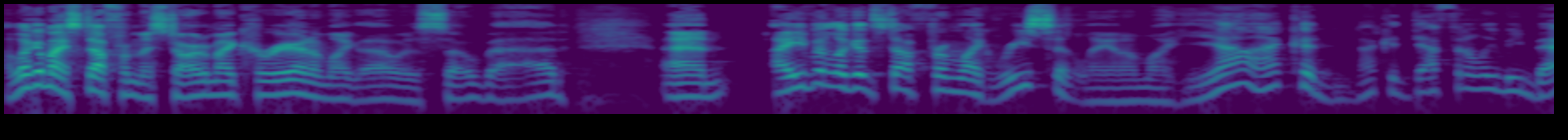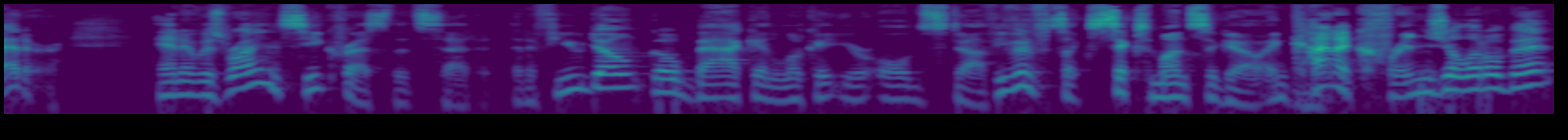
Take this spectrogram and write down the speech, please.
I look at my stuff from the start of my career and I'm like, that was so bad. And I even look at stuff from like recently and I'm like, yeah, that could, that could definitely be better. And it was Ryan Seacrest that said it that if you don't go back and look at your old stuff, even if it's like six months ago and kind of cringe a little bit,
